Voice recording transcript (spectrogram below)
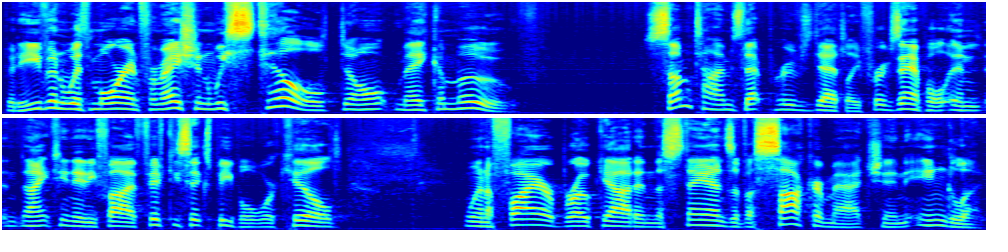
But even with more information, we still don't make a move. Sometimes that proves deadly. For example, in 1985, 56 people were killed when a fire broke out in the stands of a soccer match in England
